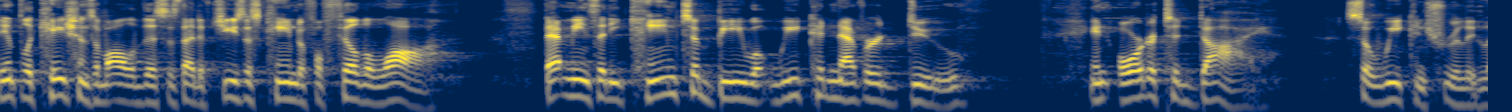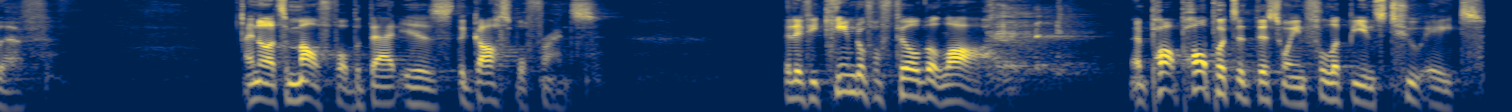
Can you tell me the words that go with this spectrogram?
The implications of all of this is that if Jesus came to fulfill the law, that means that he came to be what we could never do in order to die so we can truly live. I know that's a mouthful, but that is the gospel, friends. That if he came to fulfill the law, and Paul, Paul puts it this way in Philippians 2 8,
